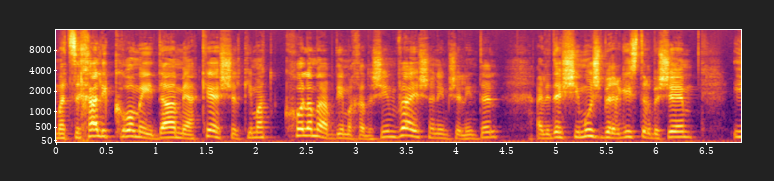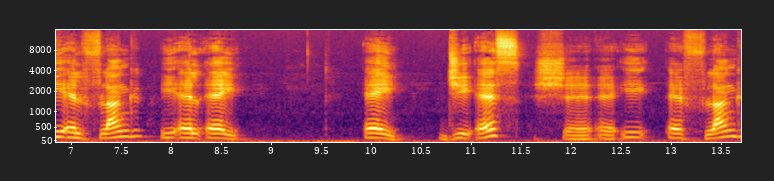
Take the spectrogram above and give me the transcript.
מצליחה לקרוא מידע מהקאש של כמעט כל המעבדים החדשים והישנים של אינטל על ידי שימוש ברגיסטר בשם EL Flang, ELA AGS, ש... EF Flang,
